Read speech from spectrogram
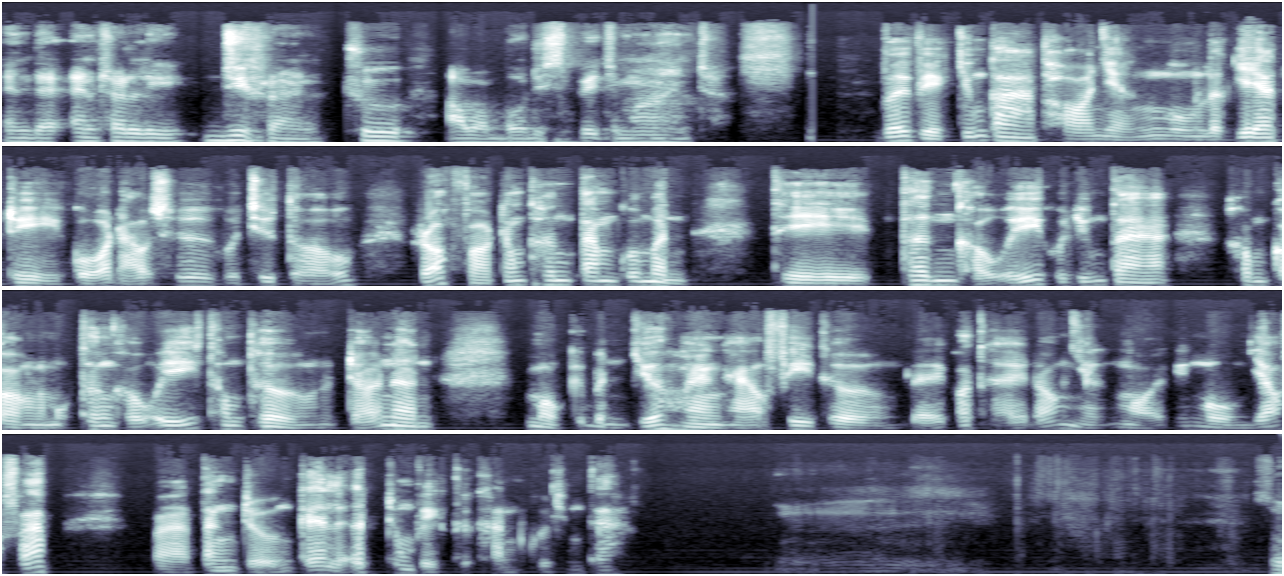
and they're entirely different to our body, speech, mind. Với việc chúng ta thọ nhận nguồn lực gia trì của đạo sư của chư tổ rót vào trong thân tâm của mình thì thân khẩu ý của chúng ta không còn là một thân khẩu ý thông thường trở nên một cái bình chứa hoàn hảo phi thường để có thể đón nhận mọi cái nguồn giáo pháp và tăng trưởng cái lợi ích trong việc thực hành của chúng ta. So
